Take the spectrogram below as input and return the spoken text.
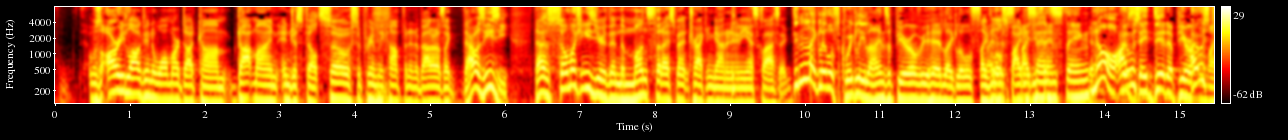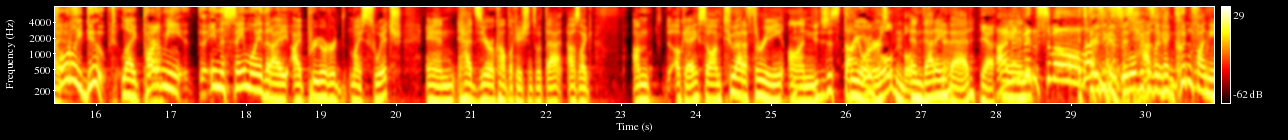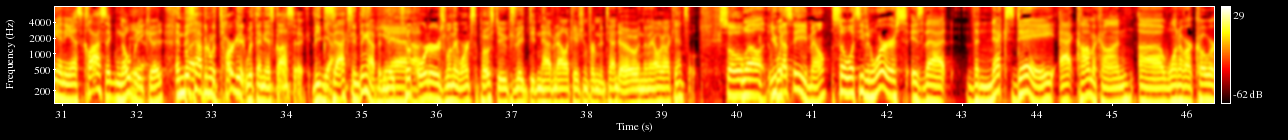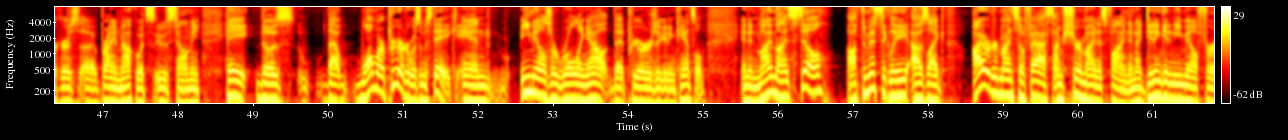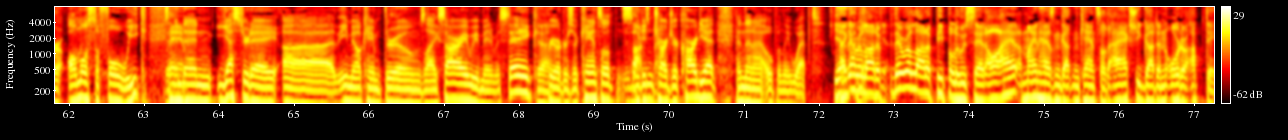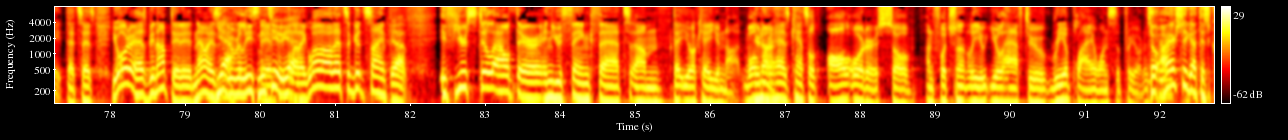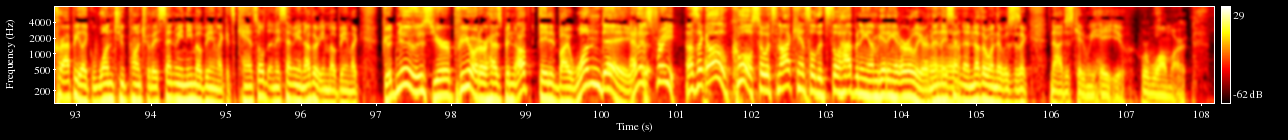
was already logged into Walmart.com, got mine, and just felt so supremely confident about it. I was like, that was easy. That was so much easier than the months that I spent tracking down an NES Classic. Didn't like little squiggly lines appear over your head, like little Like little Spidey sense? thing? No, I was- They did appear. I was totally head. duped. Like part of me, in the same way that I, I pre-ordered my Switch and had zero complications with that. I was like, I'm okay. So I'm two out of three on you just thought you were pre-orders, golden boy. and that ain't Yeah. bad. Yeah. I'm And- invincible. It's not crazy 'cause this invincible because like I couldn't find the NES Classic. Nobody could. And this But- happened with Target with NES Classic. The exact same thing happened. Yeah. They took orders when they weren't supposed to because they didn't have an allocation from Nintendo, and then they all got canceled. So Well, you got what's- the email. So what's even worse is that the next day at Comic Con, uh, one of our coworkers, uh, Brian Malkowitz, was telling me, "Hey, those that Walmart pre-order was a mistake, and emails are rolling out that pre-orders are getting canceled." And in my mind, still optimistically, I was like. I ordered mine so fast, I'm sure mine is fine. And I didn't get an email for almost a full week. Same. And then yesterday, uh, the email came through and was like, sorry, we made a mistake. Yeah. Pre-orders are canceled. Sucks, we didn't man. charge your card yet. And then I openly wept. Yeah, I there were a lot of yeah. there were a lot of people who said, "Oh, I, mine hasn't gotten canceled." I actually got an order update that says your order has been updated. Now has Yeah, new release me date." too, People yeah. are like, "Well, that's a good sign." Yeah. If you're still out there and you think that um, that you're okay, you're not. Walmart not. has canceled all orders, so unfortunately, you- you'll have to reapply once the pre-order. So I actually got this crappy like one-two punch where they sent me an email being like it's canceled, and they sent me another email being like, "Good news, your pre-order has been updated by one day, And it's free. And I was like, "Oh, cool! So it's not canceled; it's still happening, and I'm getting it earlier." And then they sent another one that was just like, "Nah, just kidding. We hate you. We're Walmart."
